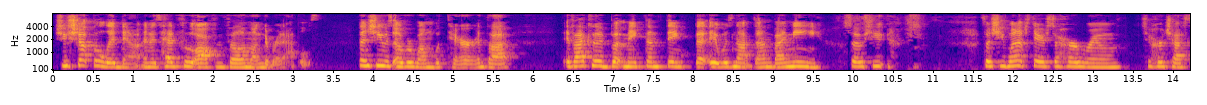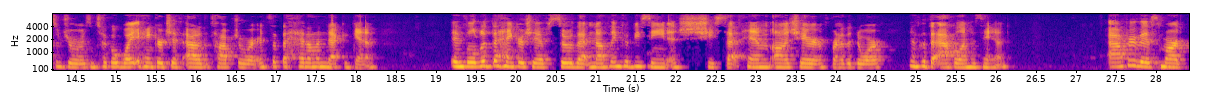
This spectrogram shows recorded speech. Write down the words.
She shut the lid down, and his head flew off and fell among the red apples. Then she was overwhelmed with terror and thought, If I could but make them think that it was not done by me. So she so she went upstairs to her room, to her chest of drawers, and took a white handkerchief out of the top drawer and set the head on the neck again and folded the handkerchief so that nothing could be seen, and she set him on a chair in front of the door and put the apple in his hand. After this, Mar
